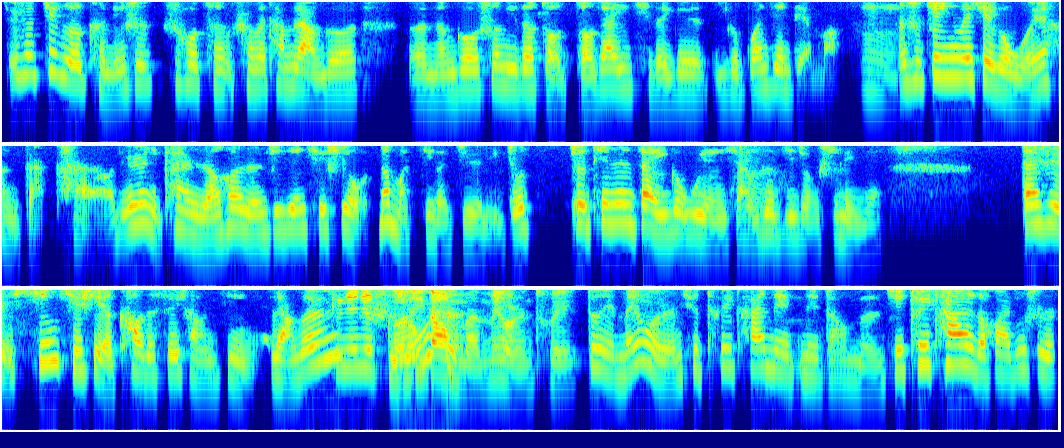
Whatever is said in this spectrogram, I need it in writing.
就是说，这个肯定是之后成成为他们两个呃能够顺利的走走在一起的一个一个关键点嘛。嗯。但是正因为这个，我也很感慨啊，就是你看人和人之间其实有那么近的距离，就就天天在一个屋檐下，一个急诊室里面，但是心其实也靠得非常近，两个人中间就隔了一道门，没有人推。对，没有人去推开那那道门。其实推开了的话，就是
